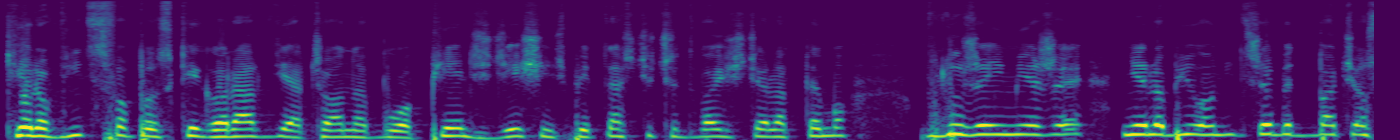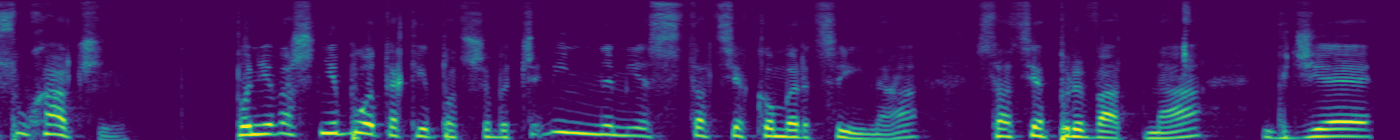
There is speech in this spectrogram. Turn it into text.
kierownictwo Polskiego Radia, czy ono było 5, 10, 15 czy 20 lat temu, w dużej mierze nie robiło nic, żeby dbać o słuchaczy ponieważ nie było takiej potrzeby. Czym innym jest stacja komercyjna, stacja prywatna, gdzie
